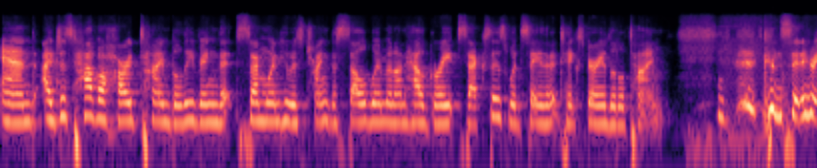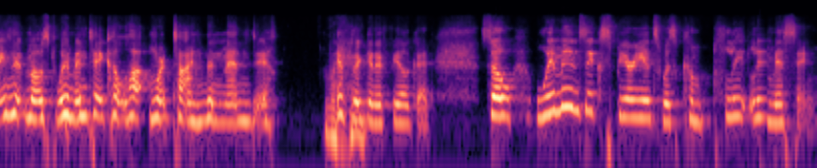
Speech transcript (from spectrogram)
And I just have a hard time believing that someone who is trying to sell women on how great sex is would say that it takes very little time, considering that most women take a lot more time than men do. Right. If they're going to feel good. So, women's experience was completely missing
